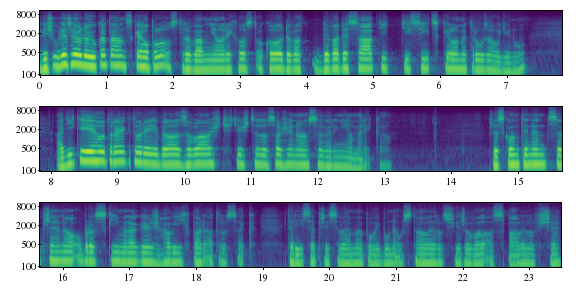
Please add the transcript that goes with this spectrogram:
Když udeřil do Jukatánského poloostrova, měl rychlost okolo 90 tisíc km za hodinu a díky jeho trajektorii byla zvlášť těžce zasažena Severní Amerika. Přes kontinent se přehnal obrovský mrak žhavých pad a trosek, který se při svém pohybu neustále rozšiřoval a spálil vše,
